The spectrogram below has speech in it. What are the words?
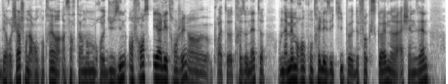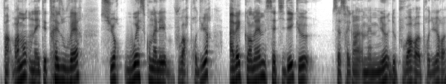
des recherches, on a rencontré un, certain nombre d'usines en France et à l'étranger. Hein, pour être très honnête, on a même rencontré les équipes de Foxconn à Shenzhen. Enfin, vraiment, on a été très ouvert sur où est-ce qu'on allait pouvoir produire, avec quand même cette idée que ça serait quand même mieux de pouvoir euh, produire euh,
